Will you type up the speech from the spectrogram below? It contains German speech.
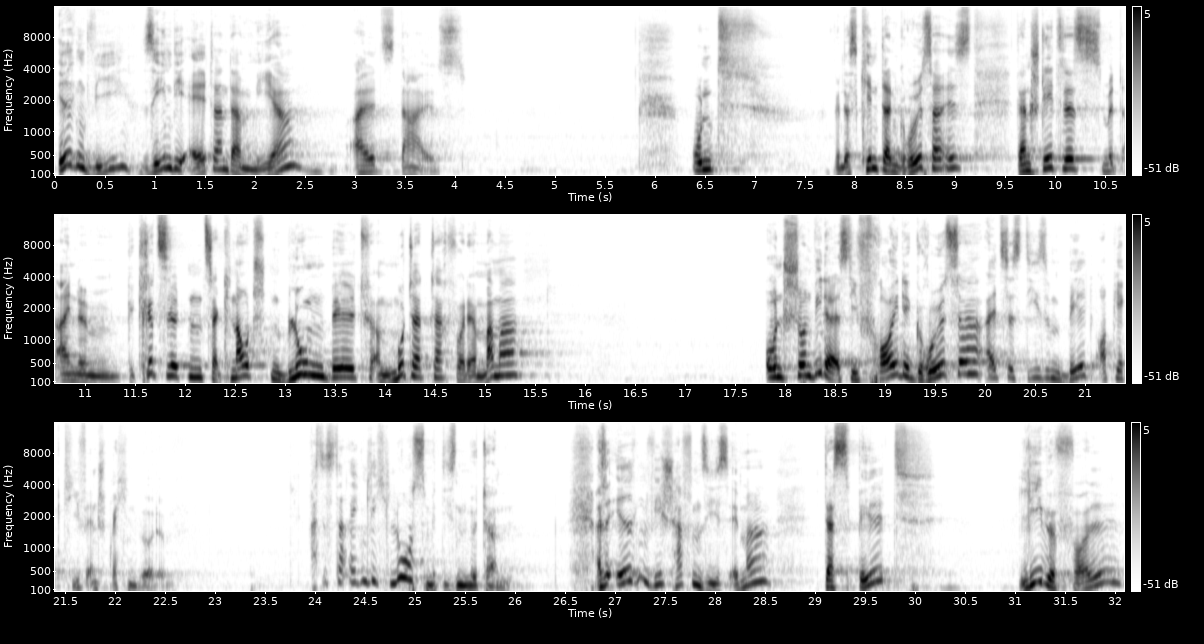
irgendwie sehen die Eltern da mehr, als da ist. Und wenn das Kind dann größer ist, dann steht es mit einem gekritzelten, zerknautschten Blumenbild am Muttertag vor der Mama und schon wieder ist die Freude größer, als es diesem Bild objektiv entsprechen würde. Was ist da eigentlich los mit diesen Müttern? Also irgendwie schaffen sie es immer, das Bild liebevoll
